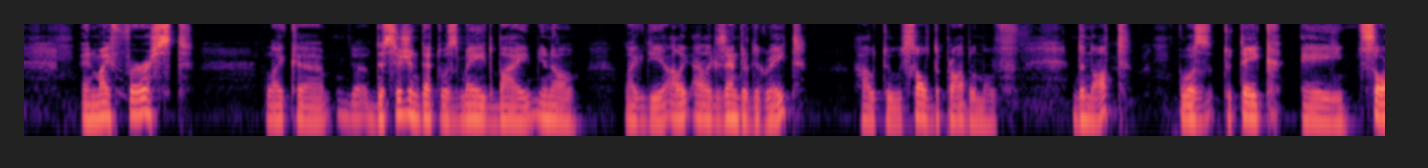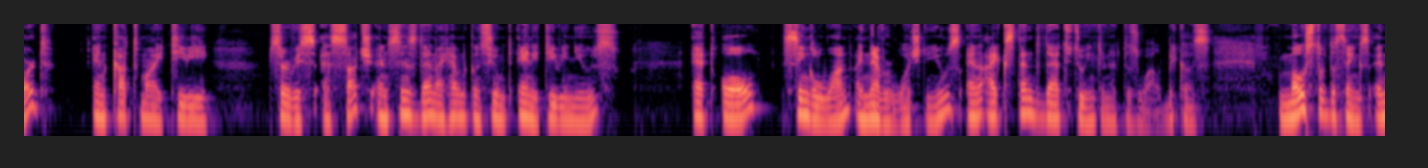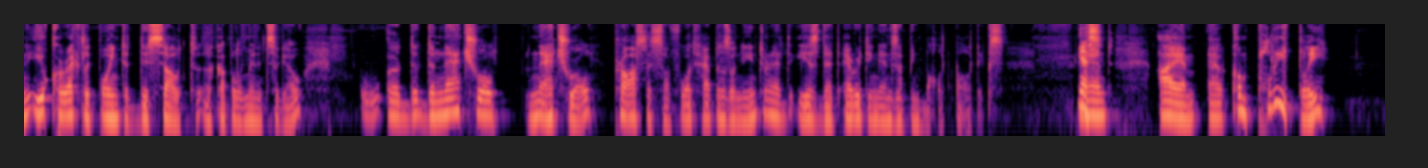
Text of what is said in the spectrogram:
And my first like a decision that was made by you know like the Alexander the Great, how to solve the problem of the knot, was to take a sword and cut my TV service as such. And since then, I haven't consumed any TV news at all, single one. I never watched news, and I extended that to internet as well because most of the things, and you correctly pointed this out a couple of minutes ago, uh, the, the natural natural process of what happens on the internet is that everything ends up in politics. Yes. And I am uh, completely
